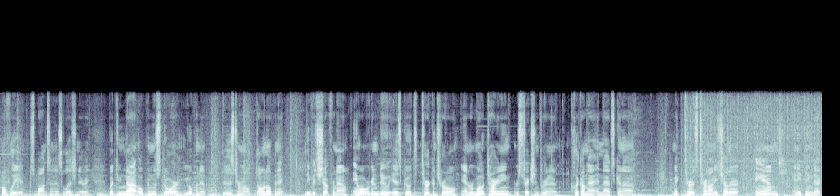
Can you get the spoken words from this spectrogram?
Hopefully it spawns in as a legendary. But do not open this door. You open it through this terminal. Don't open it. Leave it shut for now. And what we're going to do is go to turret control and remote targeting restrictions. We're going to click on that, and that's going to make the turrets turn on each other and anything that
